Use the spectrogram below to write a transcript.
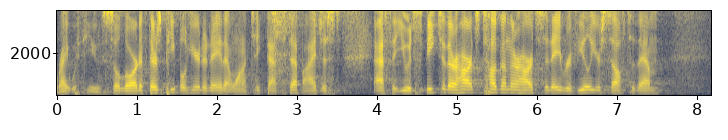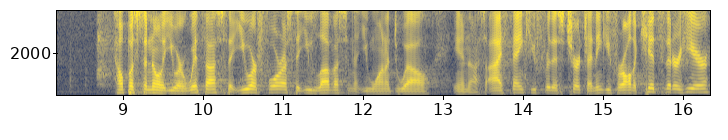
right with you. So, Lord, if there's people here today that want to take that step, I just ask that you would speak to their hearts, tug on their hearts today, reveal yourself to them. Help us to know that you are with us, that you are for us, that you love us, and that you want to dwell in us. I thank you for this church. I thank you for all the kids that are here.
